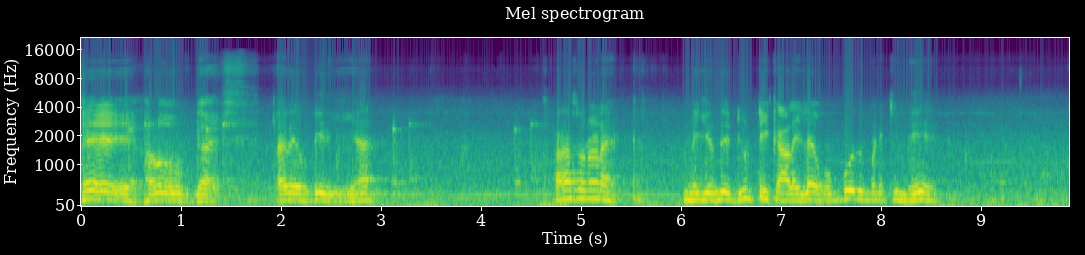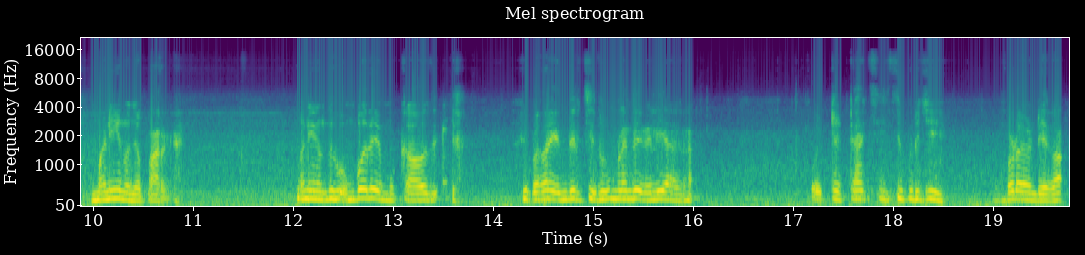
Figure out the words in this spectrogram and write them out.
ஹே ஹலோ கைஸ் அது எப்படி இருக்கீங்க? அதான் சொன்னேனே இன்னைக்கு வந்து டியூட்டி காலையில் ஒம்பது மணிக்குண்டு மணியை கொஞ்சம் பாருங்க. மணி வந்து ஒம்போதே முக்காவது. இப்போ தான் எந்திரிச்சு ரூம்லேருந்தே வெளியாகிறேன் போயிட்டு டாக்ஸி இச்சு பிடிச்சி போட வேண்டியதுதான்.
